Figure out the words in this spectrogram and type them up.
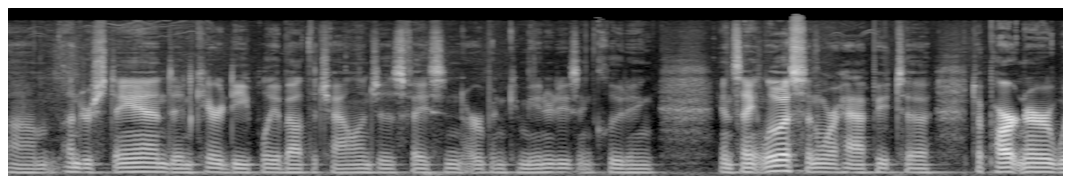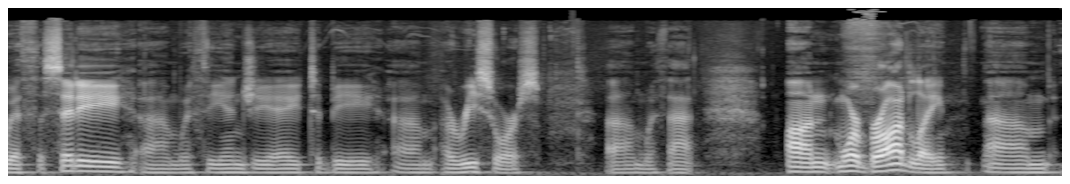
um, understand and care deeply about the challenges facing urban communities, including in St. Louis, and we're happy to, to partner with the city, um, with the NGA, to be um, a resource um, with that. On more broadly, um,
